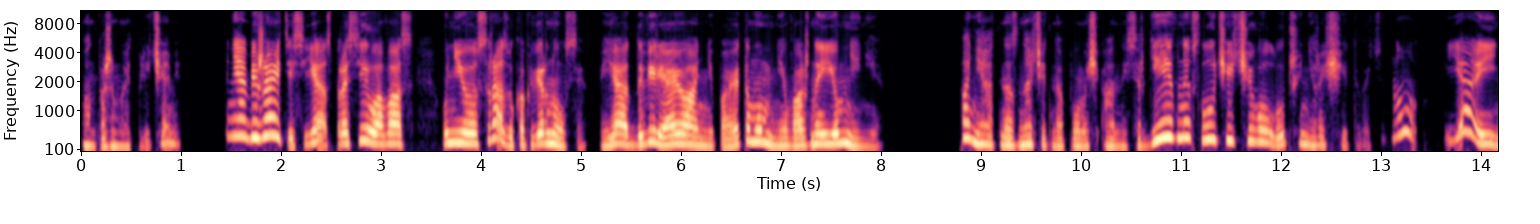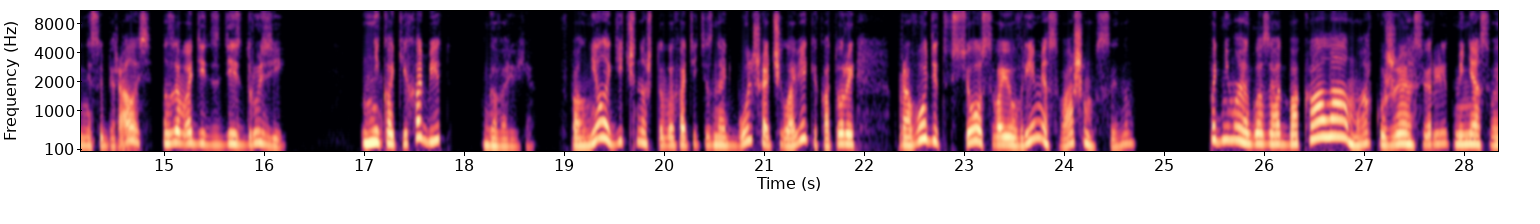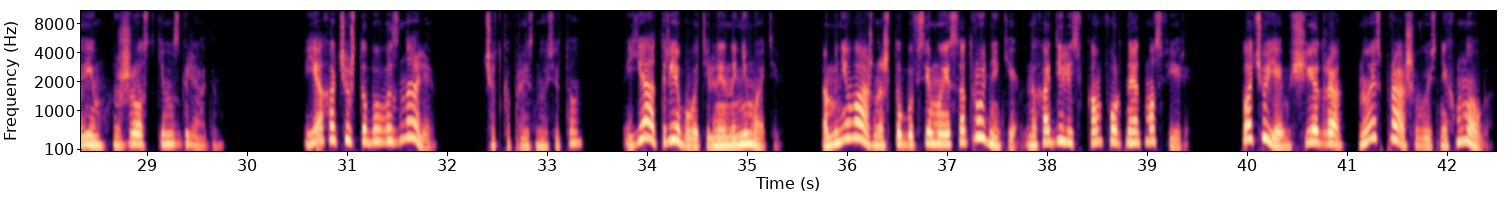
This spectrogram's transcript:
Он пожимает плечами. Не обижайтесь, я спросил о вас у нее сразу, как вернулся. Я доверяю Анне, поэтому мне важно ее мнение. Понятно, значит, на помощь Анны Сергеевны в случае чего лучше не рассчитывать. Ну, я и не собиралась заводить здесь друзей. Никаких обид, говорю я. Вполне логично, что вы хотите знать больше о человеке, который проводит все свое время с вашим сыном. Поднимаю глаза от бокала, а Марк уже сверлит меня своим жестким взглядом. «Я хочу, чтобы вы знали», — четко произносит он, «я требовательный наниматель. Мне важно, чтобы все мои сотрудники находились в комфортной атмосфере. Плачу я им щедро, но и спрашиваю с них много».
